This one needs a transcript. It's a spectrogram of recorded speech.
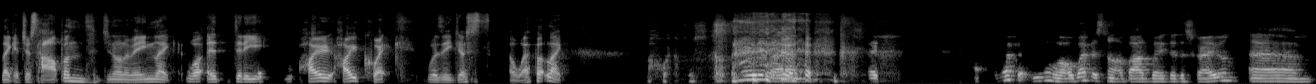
like it just happened. Do you know what I mean? Like what it, did he? How how quick was he just a whip it? Like, it. you know what? A whip it's not a bad way to describe him. Um,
